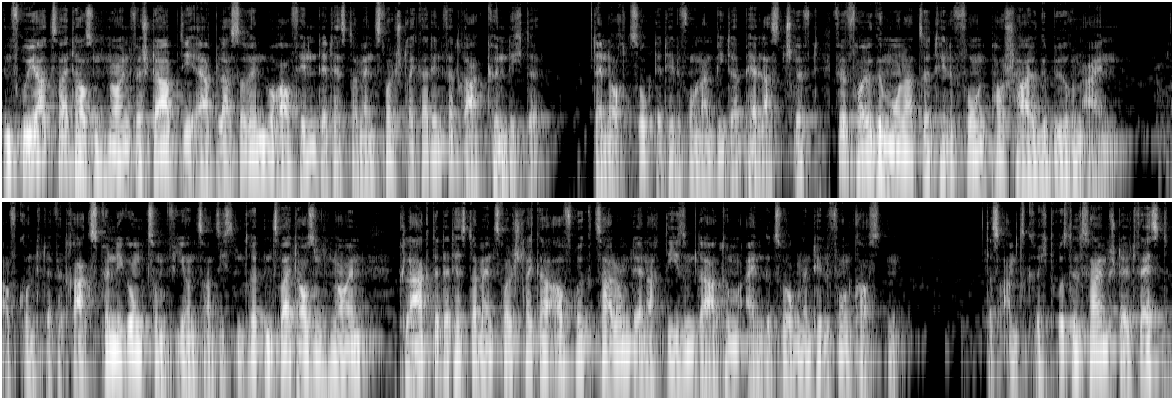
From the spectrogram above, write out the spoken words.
im Frühjahr 2009 verstarb die Erblasserin, woraufhin der Testamentsvollstrecker den Vertrag kündigte. Dennoch zog der Telefonanbieter per Lastschrift für Folgemonate Telefonpauschalgebühren ein. Aufgrund der Vertragskündigung zum 24.03.2009 klagte der Testamentsvollstrecker auf Rückzahlung der nach diesem Datum eingezogenen Telefonkosten. Das Amtsgericht Rüsselsheim stellt fest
